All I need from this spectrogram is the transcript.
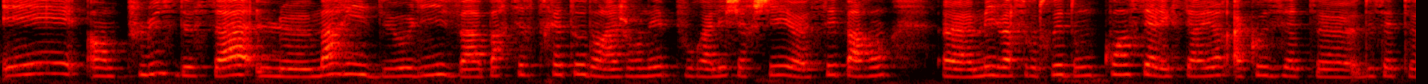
et en plus de ça, le mari de Holly va partir très tôt dans la journée pour aller chercher euh, ses parents, euh, mais il va se retrouver donc coincé à l'extérieur à cause de cette,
